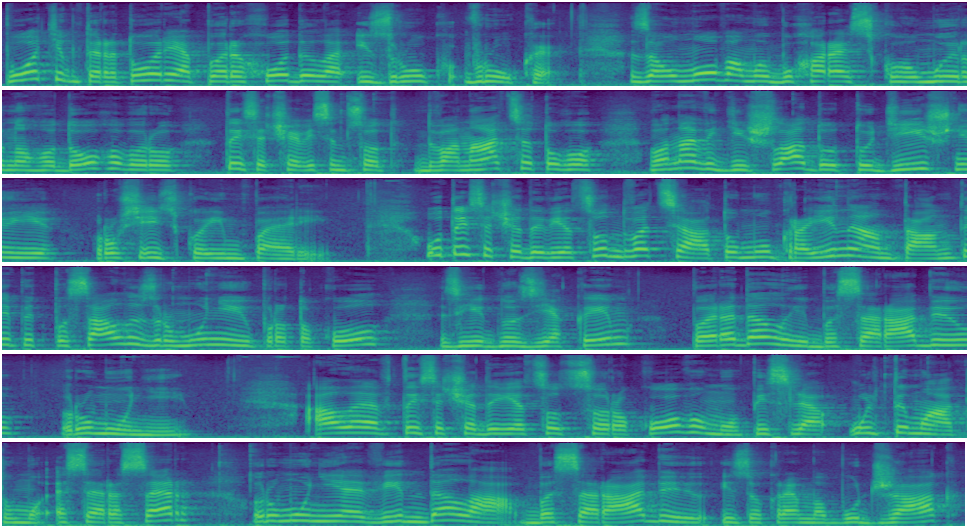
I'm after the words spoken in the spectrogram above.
Потім територія переходила із рук в руки. За умовами Бухарестського мирного договору 1812-го вона відійшла до тодішньої Російської імперії. У 1920-му країни Антанти підписали з Румунією протокол, згідно з яким передали Бесарабію Румунії. Але в 1940-му, після ультиматуму СРСР, Румунія віддала Бесарабію і, зокрема, Буджак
